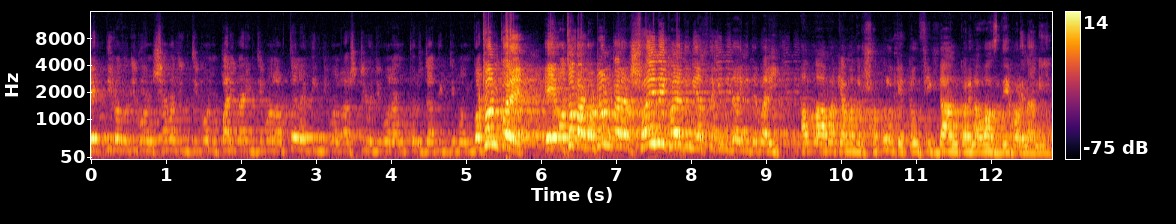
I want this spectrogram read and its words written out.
ব্যক্তিগত জীবন, সামাজিক জীবন, পারিবারিক জীবন, অর্থনৈতিক জীবন, রাষ্ট্রীয় জীবন, আন্তর্জাতিক জীবন গঠন করে, এই অথবা গঠন করার সৈনিক হয়ে দুনিয়ার থেকে বিদায় নিতে পারি। আল্লাহ আমাকে আমাদের সকলকে তৌফিক দান করেন, আওয়াজ দিয়ে পড়েন আমিন।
